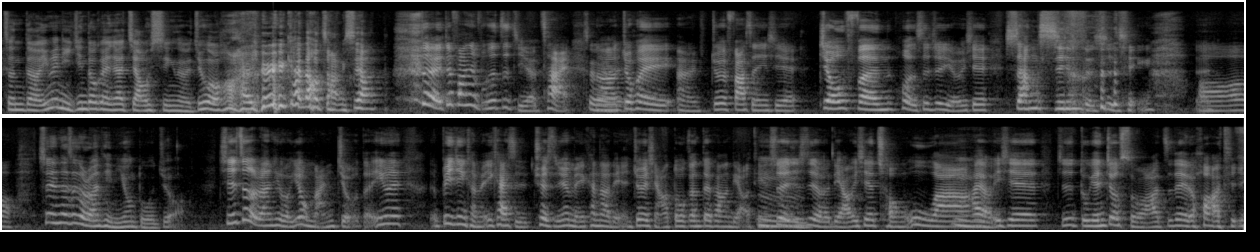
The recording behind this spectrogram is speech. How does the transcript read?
真的，因为你已经都跟人家交心了，结果后来就会看到长相，对，就发现不是自己的菜，然后就会嗯就会发生一些纠纷，或者是就有一些伤心的事情。哦，所以那这个软体你用多久啊？其实这个软体我用蛮久的，因为毕竟可能一开始确实因为没看到脸，就会想要多跟对方聊天，嗯、所以就是有聊一些宠物啊，嗯、还有一些就是读研究所啊之类的话题。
